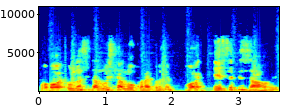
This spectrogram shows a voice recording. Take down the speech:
O, o- lance da luz que é louco, né? Por exemplo, esse é bizarro, velho.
